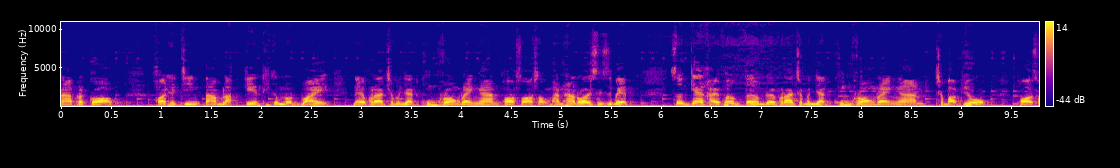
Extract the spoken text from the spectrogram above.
ณาประกอบ ข้อเท็จจริงตามหลักเกณฑ์ที่กำหนดไว้ในพระราชบัญญัติคุ้มครองแรงงาน พศ 2541 ซึ่งแก้ไขเพิ่มเติมโดยพระราชบัญญัติคุ้มครองแรงงาน ฉบับที่ 6 พศ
